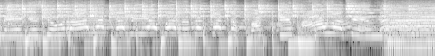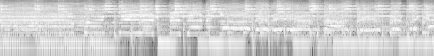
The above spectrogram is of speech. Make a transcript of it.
ಕೊನೆಗೆ ಶಿವರಾಯ ಕವಿಯ ಬರೆದ ಕೊಟ್ಟ ಭಕ್ತಿ ಭಾವದಿಂದ. ಭಕ್ತಿ ಇಟ್ಟು ಜನಗೋಡರೆ ಅಂದಾಜೆ ಬೆಟಗೆ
